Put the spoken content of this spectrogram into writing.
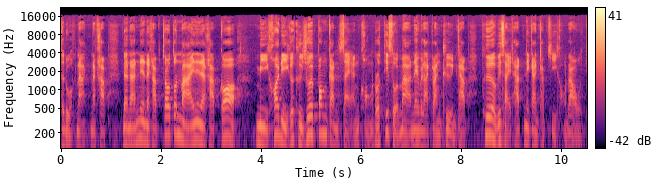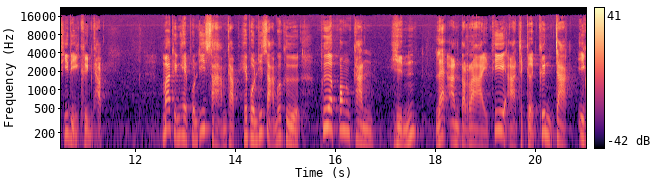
สะดวกนักนะครับ ดังนั้นเนี่ยนะครับเจ้าต้นไม้เนี่ยนะครับก็ มีข้อดีก็คือช่วยป้องกันแสงของรถที่สวนมาในเวลากลางคืนครับ เพื่อวิสัยทัศน์ในการขับขี่ของเราที่ดีขึ้นครับ มาถึงเหตุผลที่ 3 ครับ เหตุผลที่ 3 ก็คือ เพื่อป้องกันหินและอันตรายที่อาจจะเกิดขึ้นจากอีก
